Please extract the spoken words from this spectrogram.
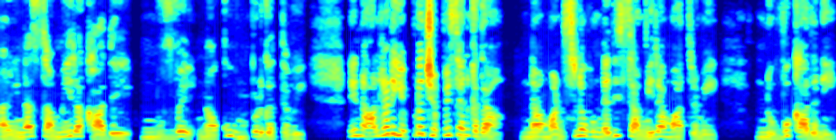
అయినా సమీర కాదే నువ్వే నాకు ఉంపుడుగత్తవి. నేను ఆల్రెడీ ఎప్పుడో చెప్పేశాను కదా నా మనసులో ఉన్నది సమీర మాత్రమే నువ్వు కాదని.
